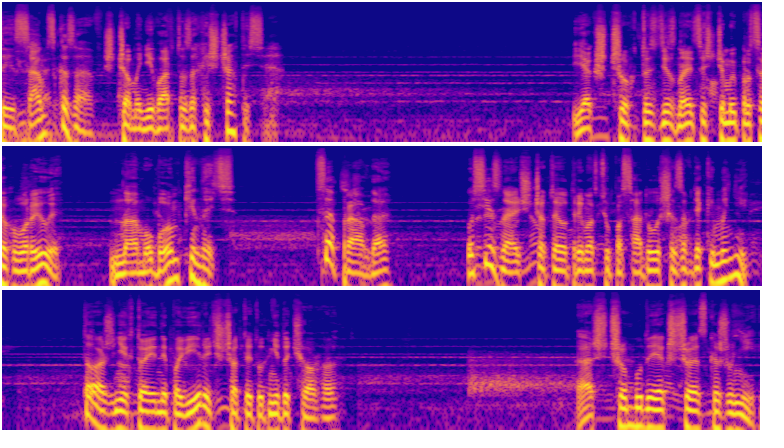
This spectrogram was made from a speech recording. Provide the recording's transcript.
Ти сам сказав, що мені варто захищатися. Якщо хтось дізнається, що ми про це говорили, нам обом кінець. Це правда. Усі знають, що ти отримав цю посаду лише завдяки мені. Тож ніхто і не повірить, що ти тут ні до чого. А що буде, якщо я скажу ні?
